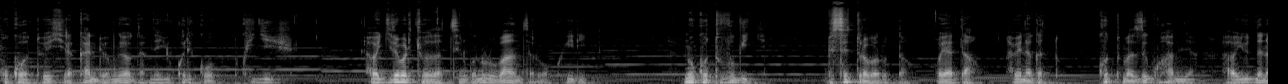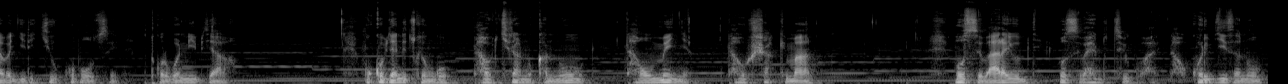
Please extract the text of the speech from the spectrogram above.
Nk'uko batubeshyira kandi bamwe bagamya yuko ariko twigisha abagira batyo bazatsindwa n'urubanza rubakwiriye. Nuko tuvuga iki? Mbese turabaruta? Oya da habe na gato. Ko tumaze guhamya abayuda n'abagira icyuko bose batwarwa n'ibyaha? Nk'uko byanditswe ngo ntawe ukiranuka n'umwe ntawe umenya ntawe ushaka imana. Bose barayobye bose bahindutse ibigwari. Ntawe ukora ibyiza n'umwe.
